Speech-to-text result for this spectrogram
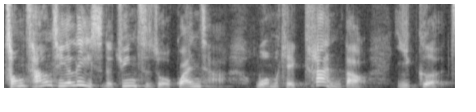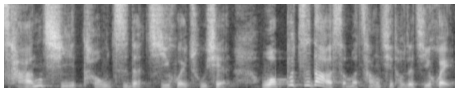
从长期历史的均值做观察，我们可以看到一个长期投资的机会出现。我不知道什么长期投资机会，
